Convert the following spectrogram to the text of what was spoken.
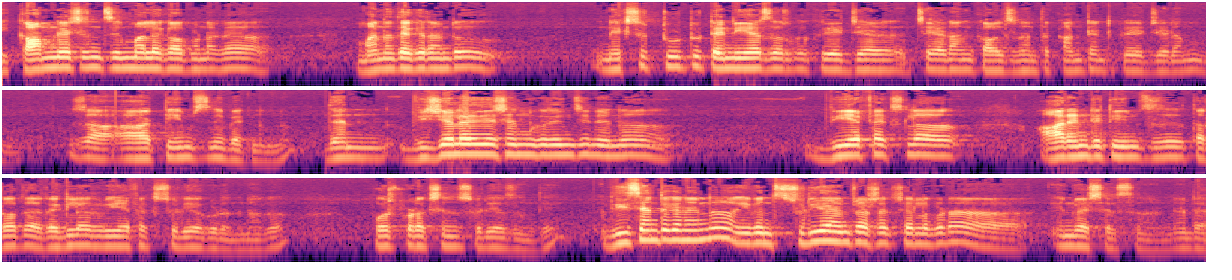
ఈ కాంబినేషన్ సినిమాలే కాకుండా మన దగ్గర అంటూ next two to ten years వరకు క్రియేట్ చేయడానికి కావాల్సినంత కంటెంట్ క్రియేట్ చేయడం ఆ టీమ్స్ని పెట్టినాను దెన్ విజువలైజేషన్ గురించి నేను విఎఫ్ఎక్స్లో ఆర్ఎండి టీమ్స్ తర్వాత రెగ్యులర్ విఎఫ్ఎక్స్ స్టూడియో కూడా ఉంది నాకు. పోస్ట్ ప్రొడక్షన్ స్టూడియోస్ ఉంది రీసెంట్గా నేను ఈవెన్ స్టూడియో ఇన్ఫ్రాస్ట్రక్చర్లో కూడా ఇన్వెస్ట్ చేస్తున్నాను. అంటే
